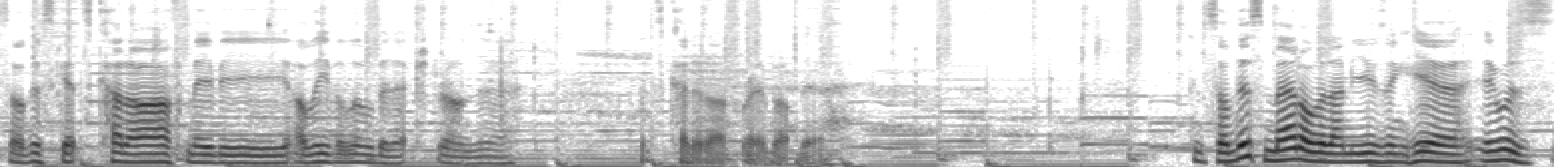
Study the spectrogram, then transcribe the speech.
So this gets cut off. Maybe I'll leave a little bit extra on there. Let's cut it off right about there. And so this metal that I'm using here, it was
